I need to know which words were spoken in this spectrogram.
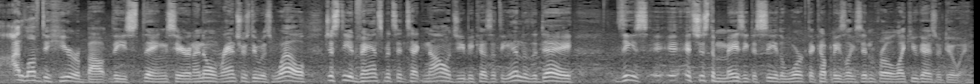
I love to hear about these things here, and I know ranchers do as well. Just the advancements in technology, because at the end of the day, these it's just amazing to see the work that companies like Zinpro, like you guys, are doing.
